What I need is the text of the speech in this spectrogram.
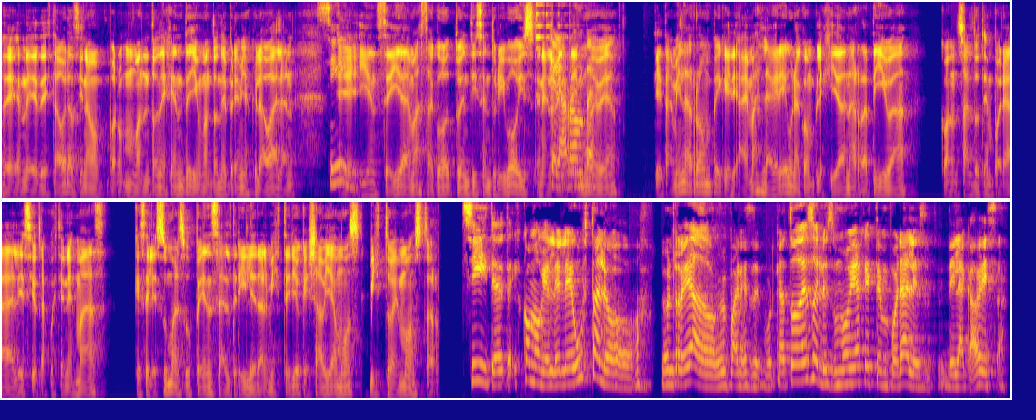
de, esta obra, sino por un montón de gente y un montón de premios que lo avalan. Sí. Eh, y enseguida además sacó 20th Century Boys en el que 99 que también la rompe, que además le agrega una complejidad narrativa con saltos temporales y otras cuestiones más, que se le suma al suspense, al thriller, al misterio que ya habíamos visto en Monster. Sí, es como que le, le gusta lo, lo, enredado, me parece, porque a todo eso le sumó viajes temporales de la cabeza.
